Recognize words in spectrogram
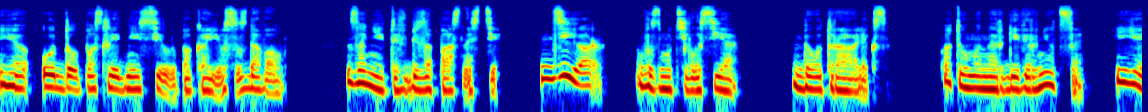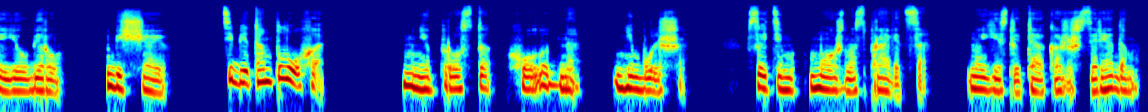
Я отдал последние силы, пока ее создавал. За ней ты в безопасности. Диар! Возмутилась я. До утра, Алекс. Потом энергия вернется, и я ее уберу. Обещаю. Тебе там плохо. Мне просто холодно, не больше. С этим можно справиться. Но если ты окажешься рядом,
